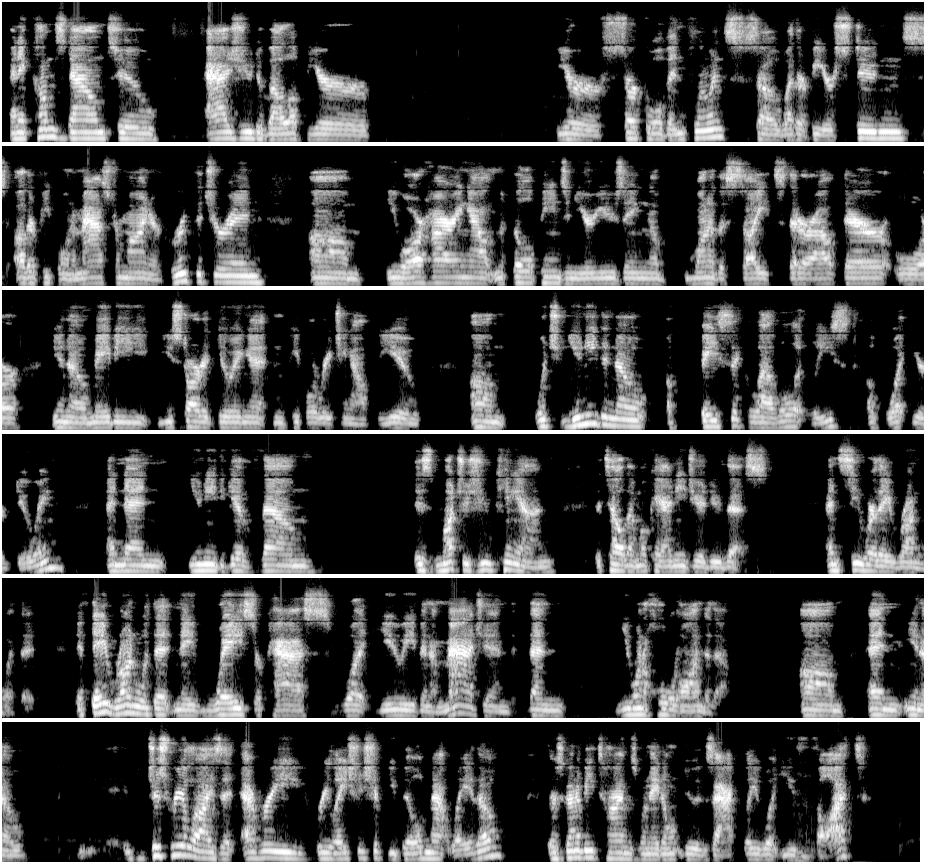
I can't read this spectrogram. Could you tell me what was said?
And it comes down to as you develop your your circle of influence, so whether it be your students, other people in a mastermind or group that you're in, um, you are hiring out in the Philippines and you're using a, one of the sites that are out there, or you know maybe you started doing it and people are reaching out to you. Um, which you need to know a basic level at least of what you're doing, and then you need to give them as much as you can to tell them, okay, I need you to do this, and see where they run with it. If they run with it and they way surpass what you even imagined, then you want to hold on to them. Um, and you know, just realize that every relationship you build in that way, though, there's going to be times when they don't do exactly what you thought,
